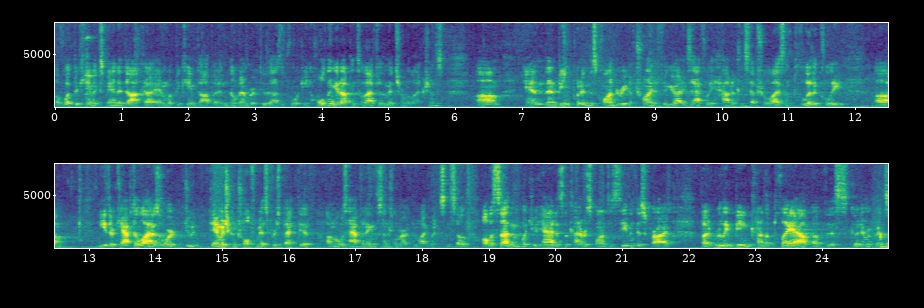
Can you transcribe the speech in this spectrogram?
of what became expanded DACA and what became DAPA in November of 2014, holding it up until after the midterm elections, um, and then being put in this quandary of trying to figure out exactly how to conceptualize and politically um, either capitalize or do damage control from its perspective on what was happening with Central American migrants. And so all of a sudden what you had is the kind of response that Stephen described, but really being kind of a play out of this good immigrants,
